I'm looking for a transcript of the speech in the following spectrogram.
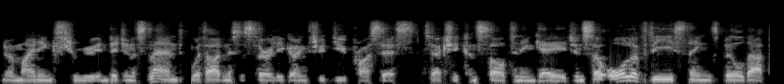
you know mining through indigenous land without necessarily going through due process to actually consult and engage. And so all of these things build up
